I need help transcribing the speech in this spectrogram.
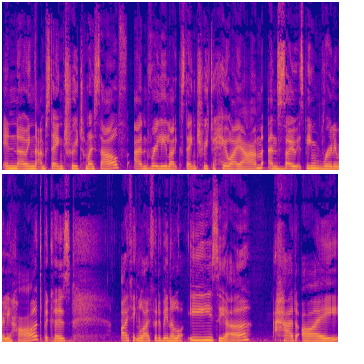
in knowing that I'm staying true to myself and really like staying true to who I am. And mm. so it's been really really hard because I think life would have been a lot easier had I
